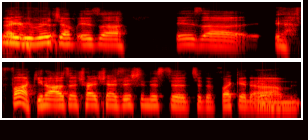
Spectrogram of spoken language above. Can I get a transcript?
Not going to rich of is uh, is uh, yeah, fuck. You know, I was going to try to transition this to to the fucking Yeah. um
